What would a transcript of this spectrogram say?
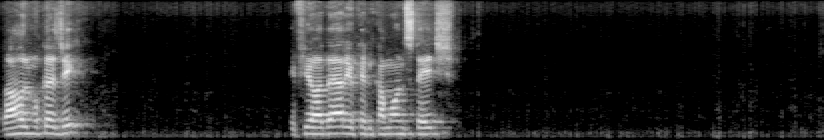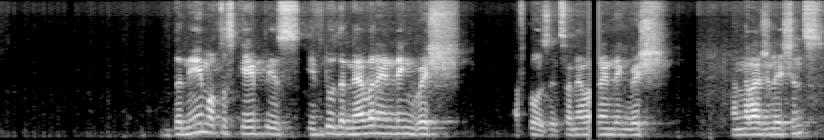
Rahul Mukherjee. If you are there, you can come on stage. The name of the scape is Into the Never Ending Wish. Of course, it's a never ending wish. Congratulations.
